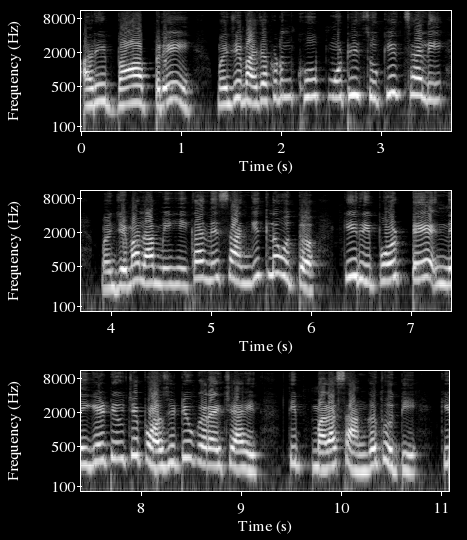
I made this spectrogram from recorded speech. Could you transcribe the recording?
अरे बाप रे म्हणजे माझ्याकडून खूप मोठी चुकीच झाली. म्हणजे मला मिहिकाने सांगितलं होतं की रिपोर्ट ते निगेटिव्हचे पॉझिटिव्ह करायचे आहेत. ती मला सांगत होती की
